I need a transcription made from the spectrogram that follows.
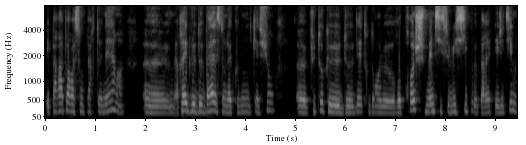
Et par rapport à son partenaire, euh, règle de base dans la communication, euh, plutôt que d'être dans le reproche, même si celui-ci peut paraître légitime,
